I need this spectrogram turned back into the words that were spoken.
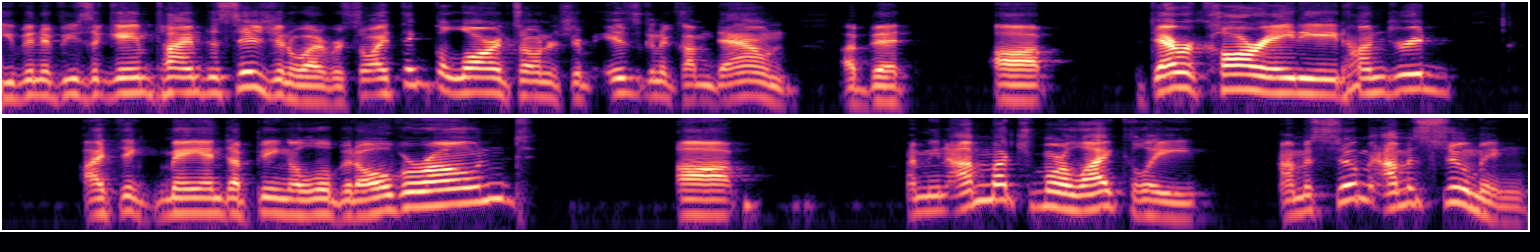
even if he's a game time decision or whatever?" So I think the Lawrence ownership is going to come down a bit. Uh Derek Carr at 8800 I think may end up being a little bit overowned. Uh I mean, I'm much more likely. I'm assuming. I'm assuming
